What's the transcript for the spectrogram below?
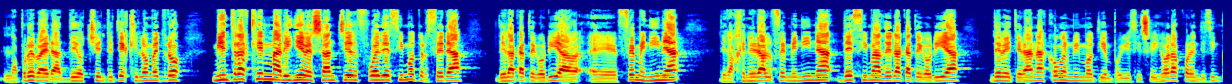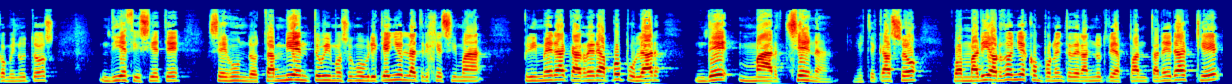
La prueba era de 83 kilómetros, mientras que Mariñeve Sánchez fue decimotercera de la categoría eh, femenina, de la general femenina, décima de la categoría de veteranas con el mismo tiempo, 16 horas 45 minutos 17 segundos. También tuvimos un ubriqueño en la trigésima primera carrera popular de Marchena. En este caso, Juan María Ordóñez, componente de las Nutrias Pantaneras, que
